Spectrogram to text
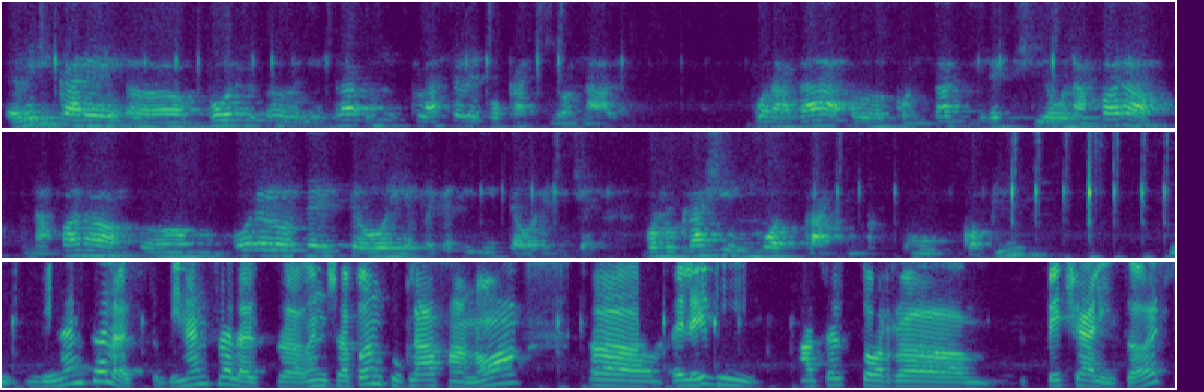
elevii care uh, vor intra în clasele vocaționale vor avea uh, contact direct și eu în afara, în afara um, orelor de teorie, pregătirii teoretice. Vor lucra și în mod practic cu copii? Bineînțeles, bineînțeles. Începând cu clasa noua, uh, elevii acestor uh, specializări,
